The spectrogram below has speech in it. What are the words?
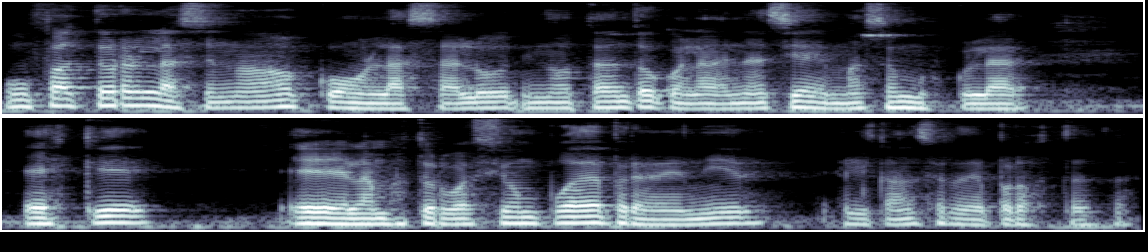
un factor relacionado con la salud y no tanto con la ganancia de masa muscular es que la masturbación puede prevenir el cáncer de próstata.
